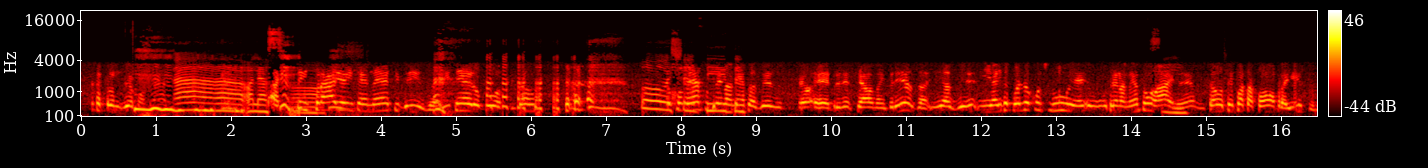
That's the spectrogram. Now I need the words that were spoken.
para não dizer o contrário. Ah, olha Aqui só. tem praia, internet e brisa. E tem aeroporto. Então, eu Poxa começo o vida. treinamento, às vezes, é, é, presencial na empresa e, às vezes, e aí depois eu continuo é, o treinamento online, Sim. né? Então eu tenho plataforma para isso.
